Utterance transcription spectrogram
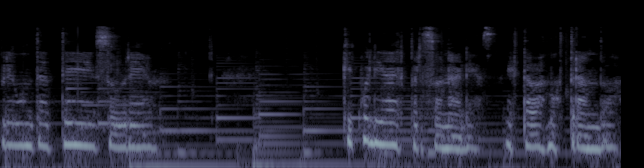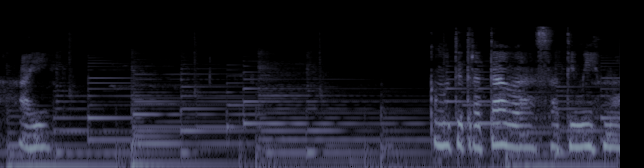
Pregúntate sobre ¿Qué cualidades personales estabas mostrando ahí? ¿Cómo te tratabas a ti mismo,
